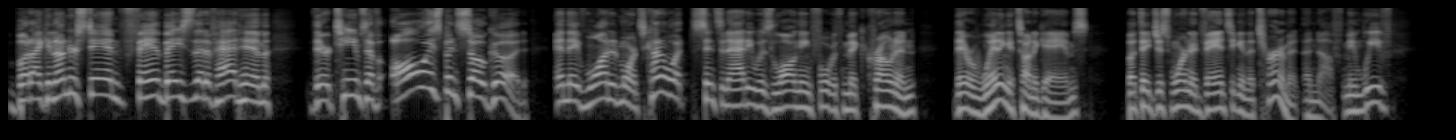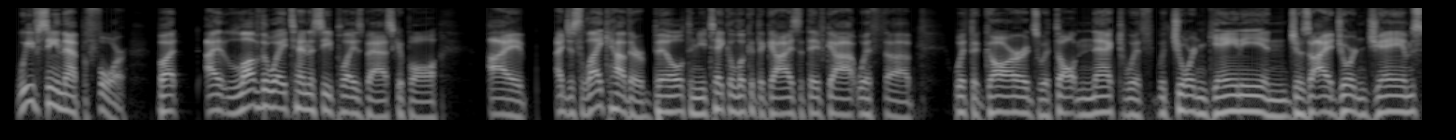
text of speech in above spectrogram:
but I can understand fan bases that have had him. Their teams have always been so good and they've wanted more. It's kind of what Cincinnati was longing for with Mick Cronin. They were winning a ton of games, but they just weren't advancing in the tournament enough. I mean, we've we've seen that before, but I love the way Tennessee plays basketball. I I just like how they're built, and you take a look at the guys that they've got with uh, with the guards, with Dalton Knecht, with with Jordan Gainey and Josiah Jordan James.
